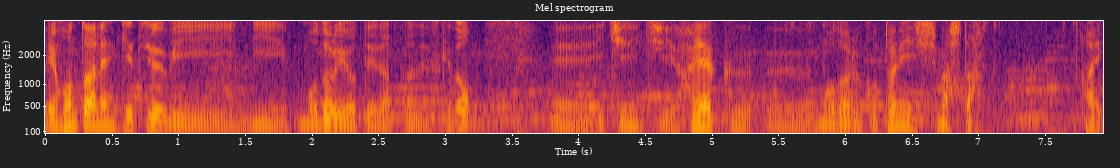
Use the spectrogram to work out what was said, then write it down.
えー、本当はね月曜日に戻る予定だったんですけど、えー、1日早く戻ることにしました。はい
